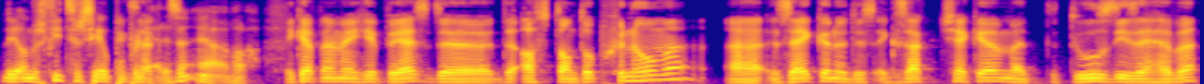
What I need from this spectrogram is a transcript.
die onder fietsers heel populair is. Hè? Ja, voilà. Ik heb met mijn GPS de, de afstand opgenomen. Eh, zij kunnen dus exact checken met de tools die ze hebben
